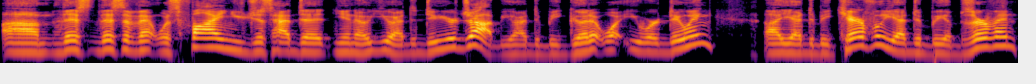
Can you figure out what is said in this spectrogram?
Um, this this event was fine. You just had to, you know, you had to do your job. You had to be good at what you were doing. Uh, you had to be careful. You had to be observant.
